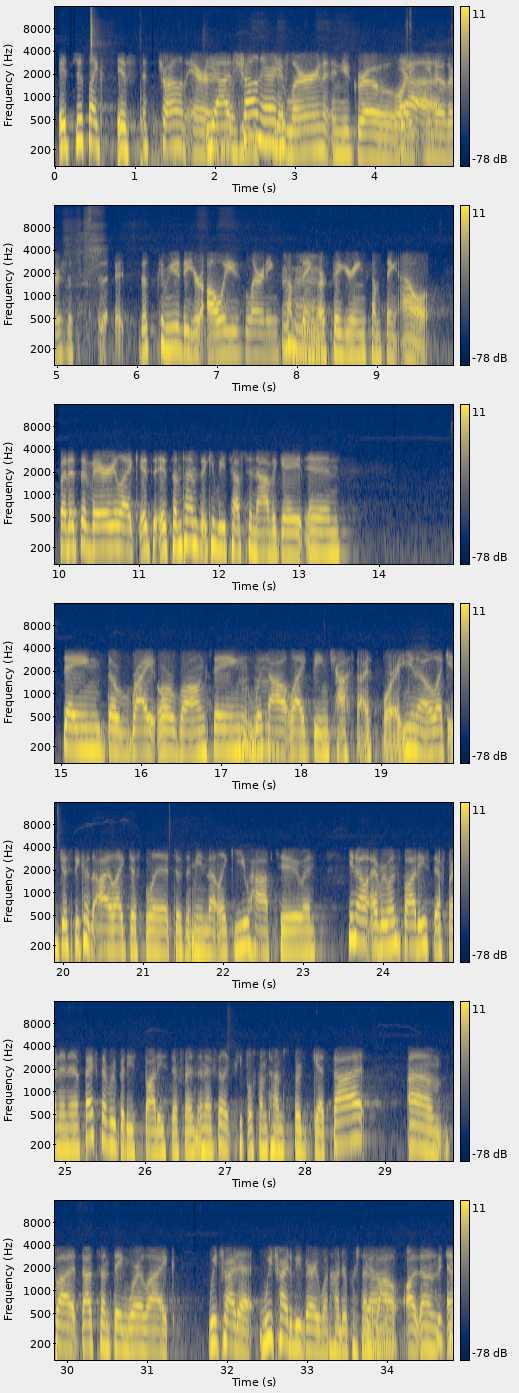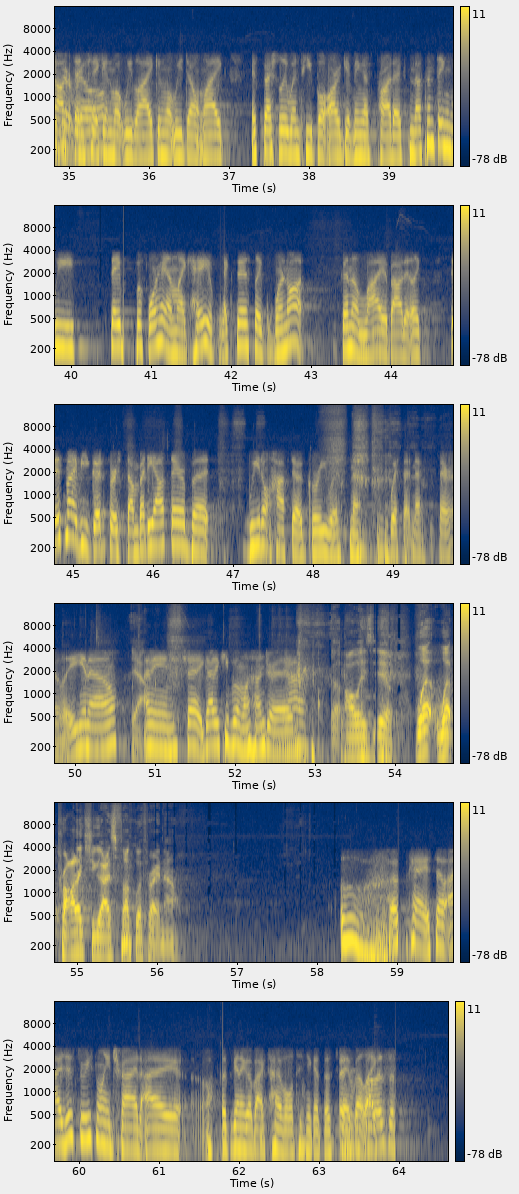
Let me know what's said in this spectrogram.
it's just like if It's trial and error. Yeah, it's Like, you trial and error, You learn and you grow. Like Yeah. you know, there's this this community. You're always learning something Mm-hmm. or figuring something out. but it's a very like it's it sometimes it can be tough to navigate in saying the right or wrong thing without like being chastised for it you know like it, just because i like distillate doesn't mean that like you have to and you know everyone's body's different and it affects everybody's body's different and i feel like people sometimes forget that um, but that's something where like we try to we try to be very 100% Yeah. about uh, and keep authentic real. in what we like and what we don't like, especially when people are giving us products. And that's something we say beforehand, like, hey, if like this, like we're not gonna lie about it. Like this might be good for somebody out there, but we don't have to agree with ne- with it necessarily. You know? Yeah. I mean, shit, you got to keep them 100. Yeah. Always do. What what products you guys fuck with right now? Ooh, okay. So I just recently tried. I was gonna go back to high voltage and get this today, but like. was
